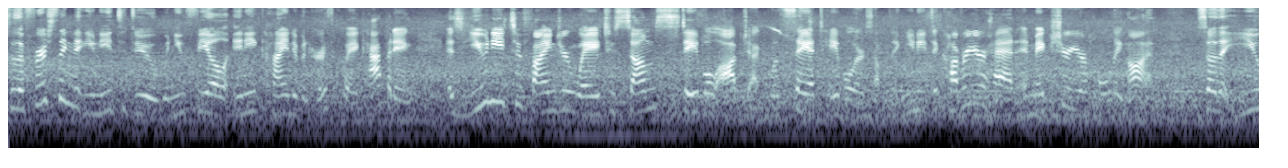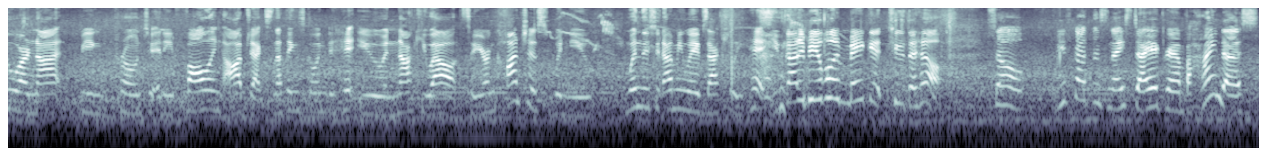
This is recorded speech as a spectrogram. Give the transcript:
So the first thing that you need to do when you feel any kind of an earthquake happening is you need to find your way to some stable object, let's say a table or something. You need to cover your head and make sure you're holding on so that you are not being prone to any falling objects. Nothing's going to hit you and knock you out. So you're unconscious when you when the tsunami waves actually hit. You've got to be able to make it to the hill. So we've got this nice diagram behind us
